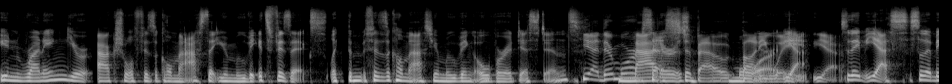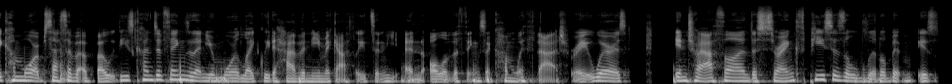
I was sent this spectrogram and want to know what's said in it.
in running, your actual physical mass that you're moving, it's physics. Like the physical mass you're moving over a distance. Yeah, they're more obsessed about body weight. Yeah. yeah. So they yes, so they become more obsessive about these kinds of things, and then you're more likely to have anemic athletes and and all of the things that come with that, right? Whereas in triathlon, the strength piece is a little bit is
